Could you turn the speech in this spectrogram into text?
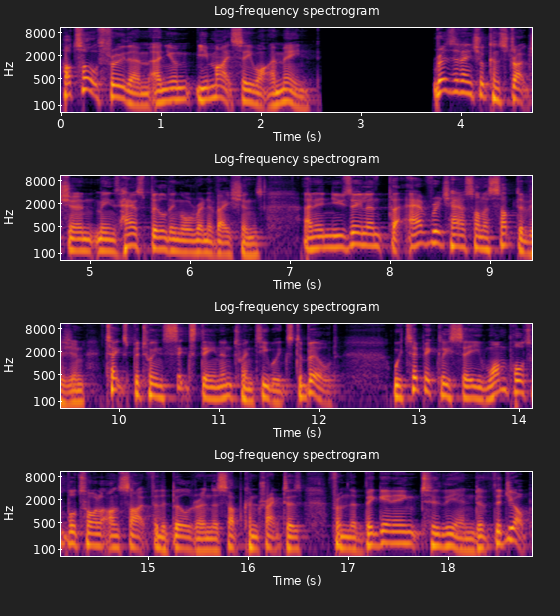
I'll talk through them and you, you might see what I mean. Residential construction means house building or renovations, and in New Zealand, the average house on a subdivision takes between 16 and 20 weeks to build. We typically see one portable toilet on site for the builder and the subcontractors from the beginning to the end of the job.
